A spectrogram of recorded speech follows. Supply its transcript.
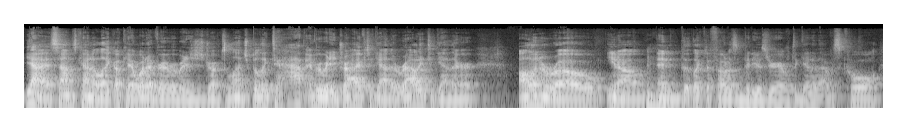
yeah it sounds kind of like okay whatever everybody just drove to lunch but like to have everybody drive together rally together all in a row, you know, Mm-hmm. and the, like the photos and videos you were able to get of that was cool.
